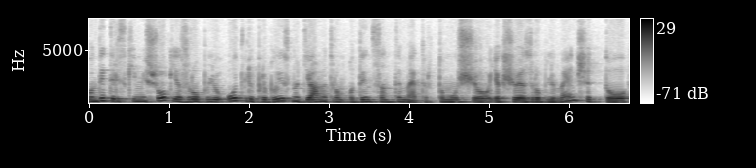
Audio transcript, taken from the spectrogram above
Кондитерський мішок я зроблю отвір приблизно діаметром 1 см, тому що якщо я зроблю менше, то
